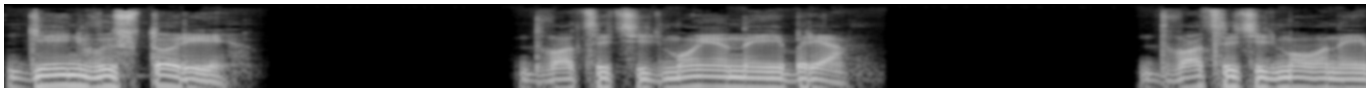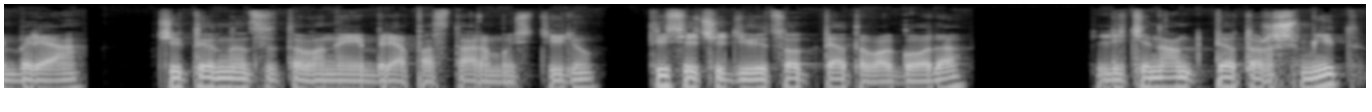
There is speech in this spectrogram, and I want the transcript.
День в истории. 27 ноября. 27 ноября, 14 ноября по старому стилю 1905 года лейтенант Петр Шмидт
